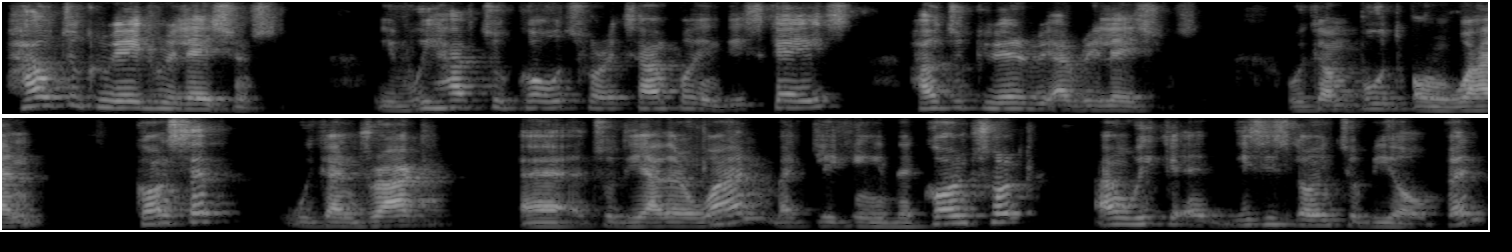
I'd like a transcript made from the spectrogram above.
How to create relationship. If we have two codes, for example, in this case, how to create a relationship. We can put on one concept, we can drag uh, to the other one by clicking in the control, and we can, this is going to be open,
